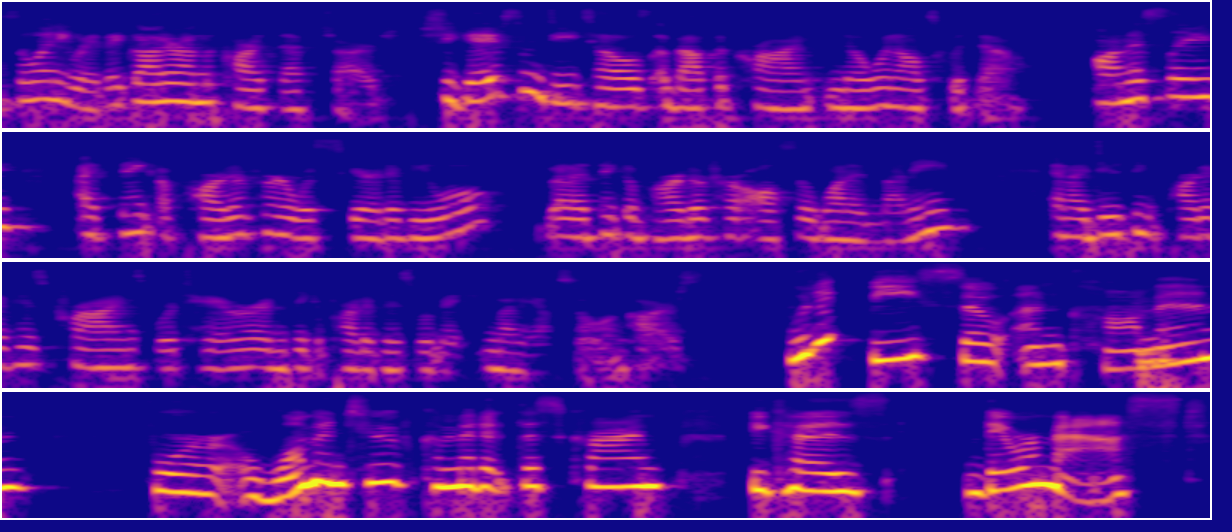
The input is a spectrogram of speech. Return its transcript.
So anyway, they got her on the car theft charge. She gave some details about the crime no one else would know. Honestly, I think a part of her was scared of Youell, but I think a part of her also wanted money. And I do think part of his crimes were terror, and I think a part of his were making money off stolen cars. Would it be so uncommon for a woman to have committed this crime because they were masked?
